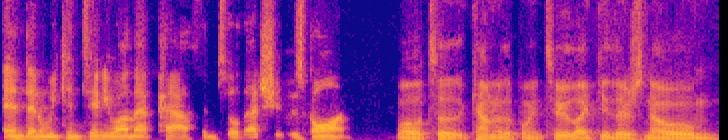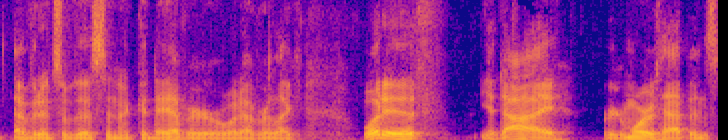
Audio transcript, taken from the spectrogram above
and then we continue on that path until that shit is gone. Well, to counter the point too, like there's no evidence of this in a cadaver or whatever. Like, what if you die, rigor mortis happens,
